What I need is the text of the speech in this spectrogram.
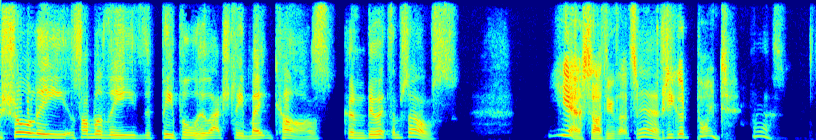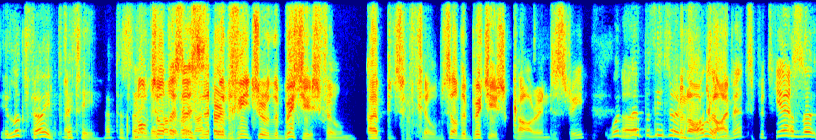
surely some of the, the people who actually make cars can do it themselves. Yes, I think that's a Yes. pretty good point. Yes. It looks very pretty, I have to say. I'm not They've sure that's very nice necessarily the feature of the British film, uh, film, so the British car industry Well, uh, no, but these are in our Holland. climate. But yes, The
